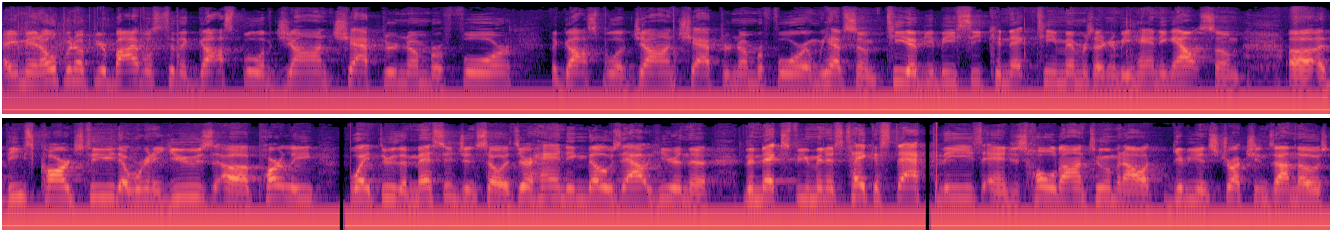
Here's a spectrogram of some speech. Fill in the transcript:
Amen. Open up your Bibles to the Gospel of John, chapter number four the Gospel of John, chapter number four. And we have some TWBC Connect team members that are going to be handing out some uh, these cards to you that we're going to use uh, partly way through the message. And so as they're handing those out here in the, the next few minutes, take a stack of these and just hold on to them. And I'll give you instructions on those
